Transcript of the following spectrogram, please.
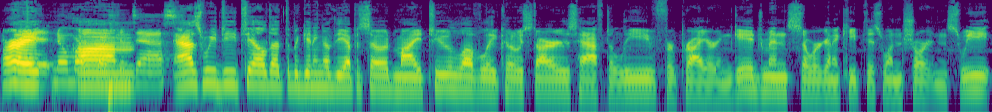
All right. No more um, questions asked. As we detailed at the beginning of the episode, my two lovely co stars have to leave for prior engagements, so we're going to keep this one short and sweet.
